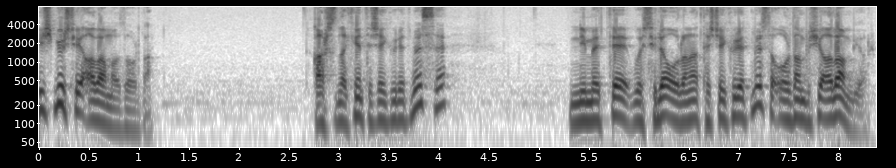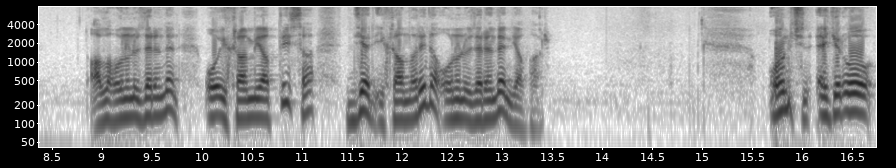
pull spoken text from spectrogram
Hiçbir şey alamaz oradan. Karşısındakine teşekkür etmezse nimette vesile olana teşekkür etmezse oradan bir şey alamıyor. Allah onun üzerinden o ikramı yaptıysa diğer ikramları da onun üzerinden yapar. Onun için eğer o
